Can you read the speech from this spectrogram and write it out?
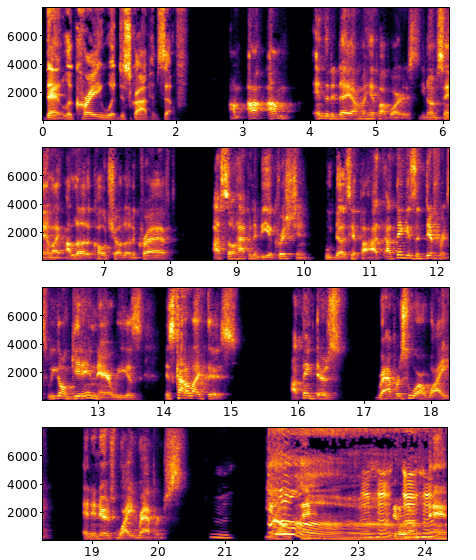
that yeah. Lecrae would describe himself? I'm, I, I'm. End of the day, I'm a hip hop artist. You know what I'm saying? Like, I love the culture, I love the craft. I so happen to be a Christian who does hip hop. I, I, think it's a difference. We gonna get in there. We is it's kind of like this. I think there's rappers who are white, and then there's white rappers. Mm. You know what I'm saying? Mm-hmm. You know what I'm saying?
